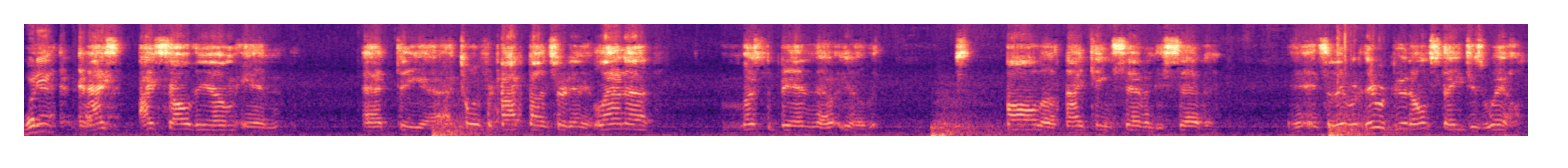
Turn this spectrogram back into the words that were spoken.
What do you? And I, I saw them in at the uh, Toy for Tot concert in Atlanta. Must have been uh, you know the fall of 1977, and so they were they were good on stage as well.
